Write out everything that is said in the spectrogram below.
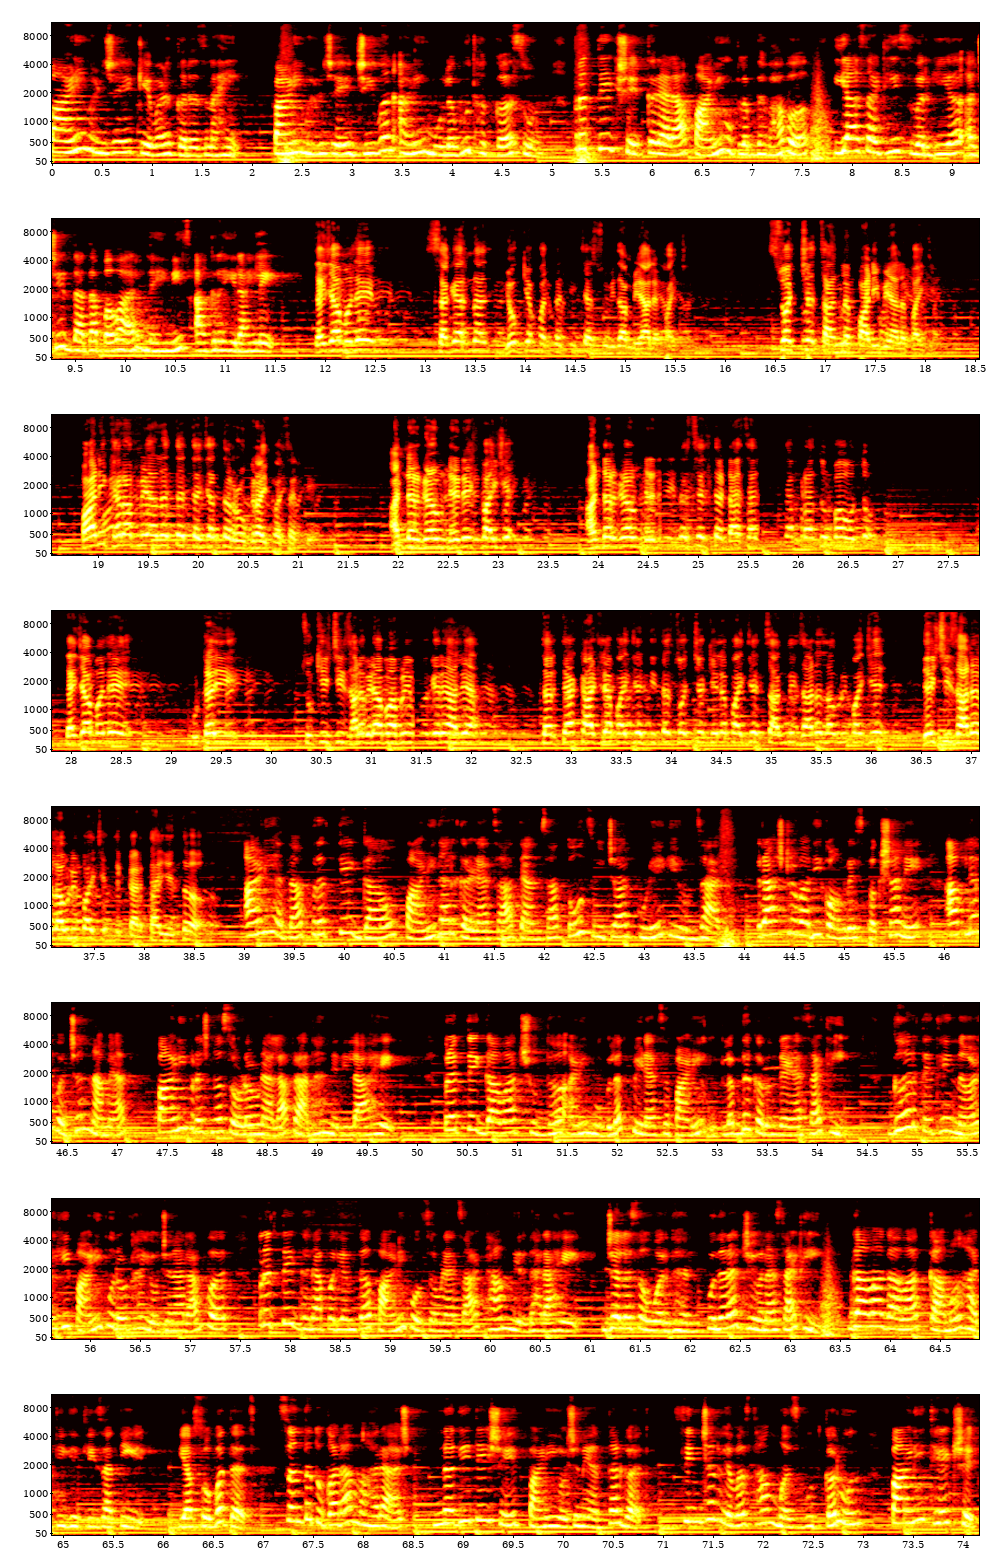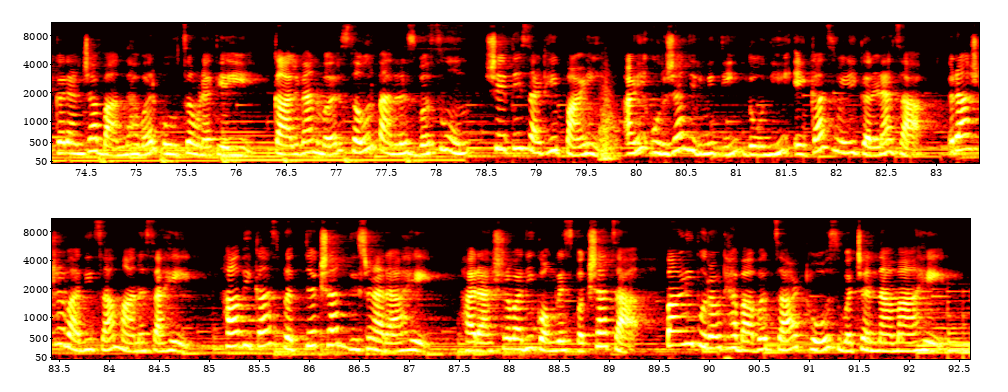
पाणी म्हणजे केवळ गरज नाही. पाणी म्हणजे जीवन आणि मूलभूत हक्क असून प्रत्येक शेतकऱ्याला पाणी उपलब्ध व्हावं यासाठी स्वर्गीय अजितदादा पवार नेहमीच आग्रही राहिले. त्याच्यामध्ये सगळ्यांना योग्य पद्धतीच्या सुविधा मिळाल्या पाहिजे. स्वच्छ चांगलं पाणी मिळालं पाहिजे. पाणी खराब मिळालं तर त्याच्यातनं रोगराई पसरते. अंडरग्राऊंड ड्रेनेज पाहिजे. अंडरग्राऊंड ड्रेनेज नसेल तर डासाचा प्रादुर्भाव होतो. त्याच्यामध्ये कुठेही चुकीची झाडं विडाबाबळी वगैरे आल्या तर त्या काढल्या पाहिजे तिथं स्वच्छ केलं पाहिजे चांगली झाडं लावली पाहिजे देशी झाडं लावली पाहिजे ते करता येतं. आणि आता प्रत्येक गाव पाणीदार करण्याचा त्यांचा तोच विचार पुढे घेऊन जात. राष्ट्रवादी काँग्रेस पक्षाने आपल्या वचननाम्यात पाणी प्रश्न सोडवण्याला प्राधान्य दिलं आहे. प्रत्येक गावात शुद्ध आणि मुबलक पिण्याचं पाणी उपलब्ध करून देण्यासाठी घर तेथे नळ ही पाणी पुरवठा योजना राबवत प्रत्येक घरापर्यंत पाणी पोहोचवण्याचा ठाम निर्धार आहे. जलसंवर्धन पुनरुज्जीवनासाठी गावागावात कामं हाती घेतली जातील. यासोबतच संत तुकाराम महाराज नदी ते शेत पाणी योजनेअंतर्गत सिंचन व्यवस्था मजबूत करून पाणी थेट शेतकऱ्यांच्या बांधावर पोहोचवण्यात येईल. कालव्यांवर सौर पॅनल्स बसवून शेतीसाठी पाणी आणि ऊर्जा निर्मिती दोन्ही एकाच वेळी करण्याचा राष्ट्रवादीचा मानस आहे. हा विकास प्रत्यक्षात दिसणारा आहे. हा राष्ट्रवादी काँग्रेस पक्षाचा पाणी पुरवठ्याबाबतचा ठोस वचननामा आहे.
